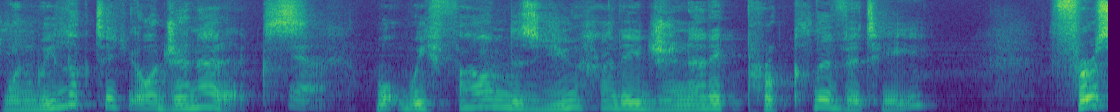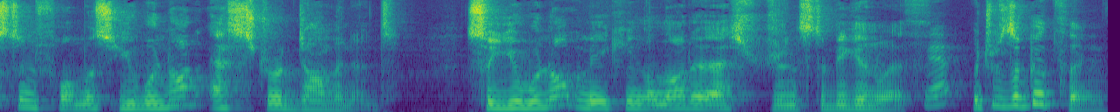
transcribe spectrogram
When we looked at your genetics, Yeah. what we found is you had a genetic proclivity. First and foremost, you were not estro dominant. So you were not making a lot of estrogens to begin with. Mm-hmm. which was a good thing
